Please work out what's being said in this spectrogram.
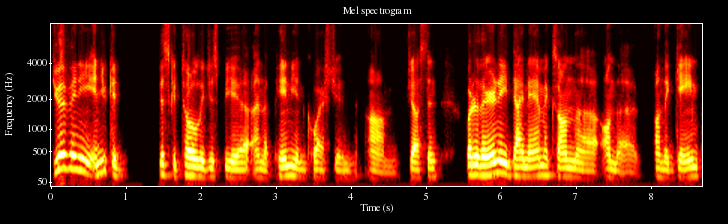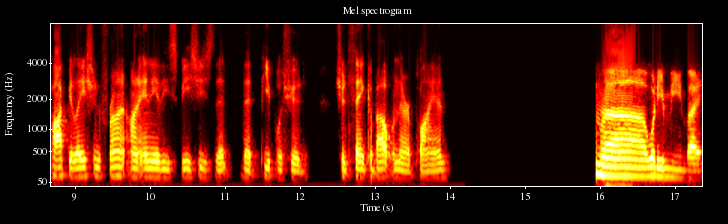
do you have any and you could this could totally just be a, an opinion question um, justin but are there any dynamics on the on the on the game population front on any of these species that that people should should think about when they're applying? Uh, what do you mean by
